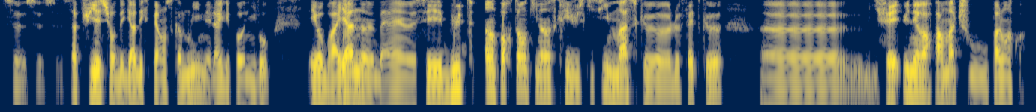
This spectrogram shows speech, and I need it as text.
s'appuyer sur des gars d'expérience comme lui, mais là, il n'est pas au niveau. Et O'Brien, euh, ben, ses buts importants qu'il a inscrits jusqu'ici masquent euh, le fait que euh, il fait une erreur par match ou pas loin, quoi.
